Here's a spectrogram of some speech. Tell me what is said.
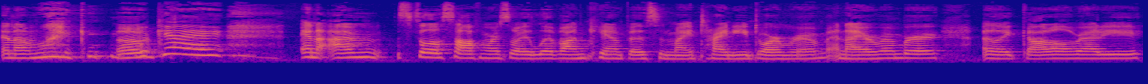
And I'm like, okay. And I'm still a sophomore, so I live on campus in my tiny dorm room. And I remember I like got all ready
